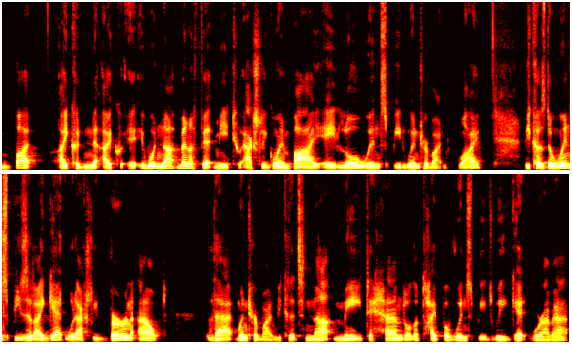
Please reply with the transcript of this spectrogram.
But I could, I could, it would not benefit me to actually go and buy a low wind speed wind turbine. Why? Because the wind speeds that I get would actually burn out that wind turbine because it's not made to handle the type of wind speeds we get where I'm at.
